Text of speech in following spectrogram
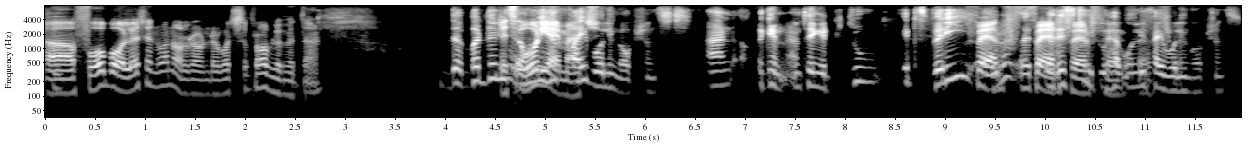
uh, four bowlers and one all rounder. What's the problem with that? The, but then It's you only ODI have five bowling options. And again, I'm saying it. You, it's very uh, Fair, you know, uh, fair, risky fair, to fair, have only fair, five bowling options.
